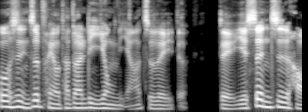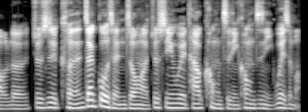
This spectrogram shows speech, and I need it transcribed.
或者是你这朋友他都在利用你啊之类的。对，也甚至好了，就是可能在过程中啊，就是因为他要控制你，控制你，为什么？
